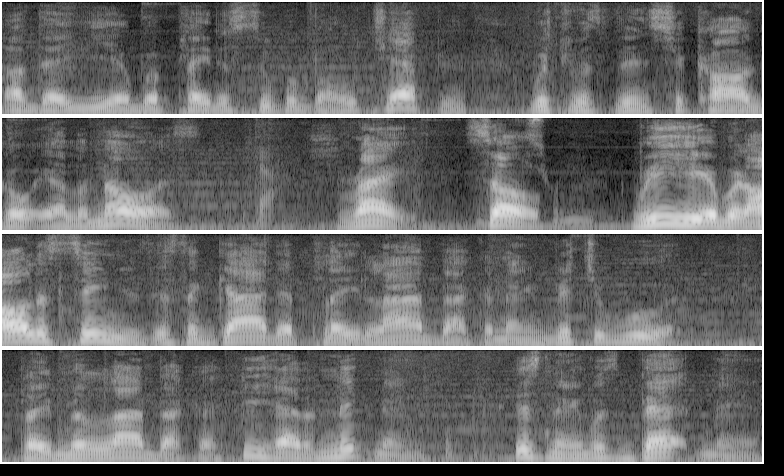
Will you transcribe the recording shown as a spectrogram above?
of that year would play the Super Bowl champion, which was in Chicago, Illinois. Yeah. Right. So we here with all the seniors. It's a guy that played linebacker named Richard Wood, played middle linebacker. He had a nickname. His name was Batman.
